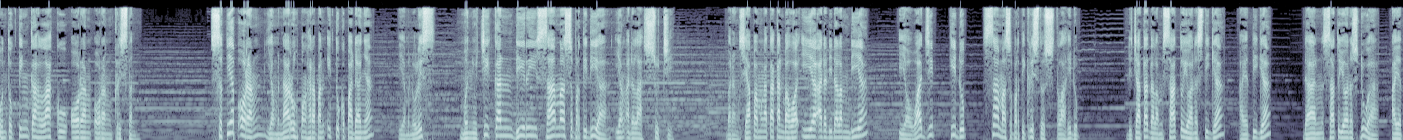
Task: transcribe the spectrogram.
untuk tingkah laku orang-orang Kristen. Setiap orang yang menaruh pengharapan itu kepadanya, ia menulis, menyucikan diri sama seperti Dia yang adalah suci. Barang siapa mengatakan bahwa ia ada di dalam Dia, ia wajib hidup sama seperti Kristus telah hidup. Dicatat dalam 1 Yohanes 3 ayat 3 dan 1 Yohanes 2 ayat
